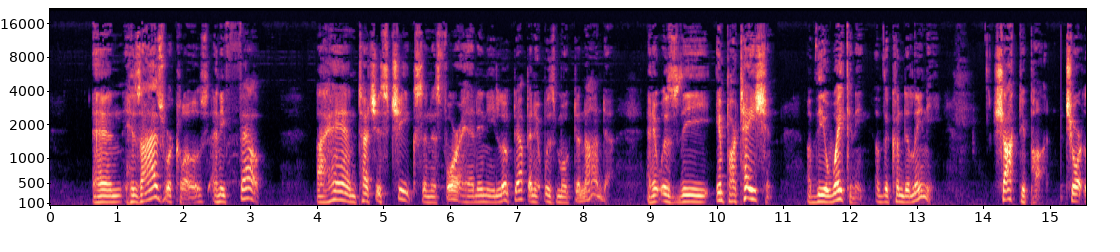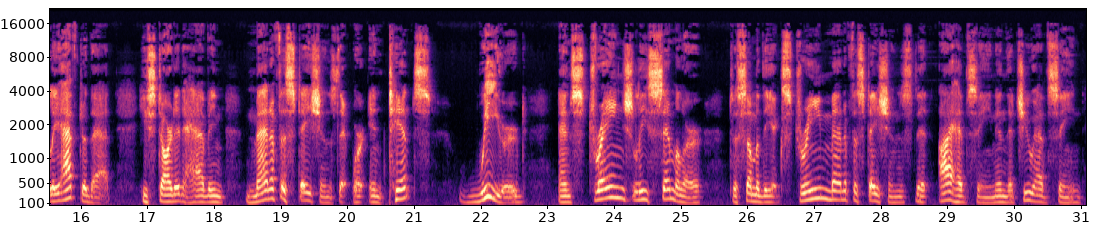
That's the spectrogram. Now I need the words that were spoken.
and his eyes were closed, and he felt a hand touch his cheeks and his forehead, and he looked up, and it was Muktananda. And it was the impartation of the awakening of the Kundalini, Shaktipat. Shortly after that, he started having manifestations that were intense, weird, and strangely similar to some of the extreme manifestations that I have seen and that you have seen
